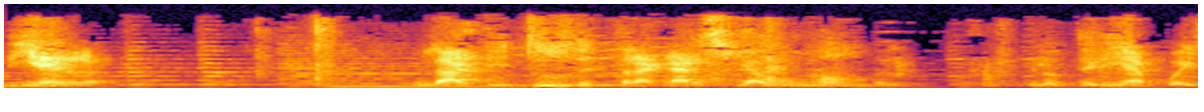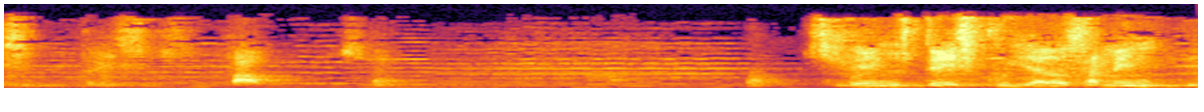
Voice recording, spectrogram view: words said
piedra, la actitud de tragarse a un hombre lo tenía pues entre sus fauces. Si ven ustedes cuidadosamente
